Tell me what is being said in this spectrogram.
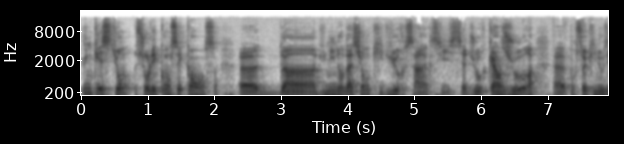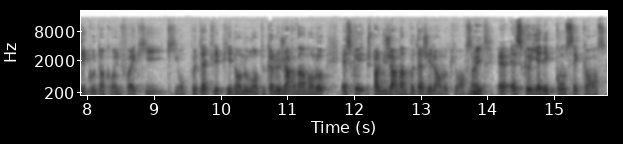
Une question sur les conséquences euh, d'une inondation qui dure 5, 6, 7 jours, 15 jours. Euh, pour ceux qui nous écoutent encore une fois et qui, ont peut-être les pieds dans l'eau, en tout cas le jardin dans l'eau, est-ce que, je parle du jardin potager là en l'occurrence, oui. Euh, est-ce qu'il y a des conséquences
